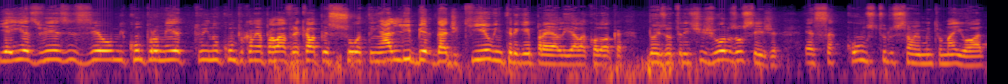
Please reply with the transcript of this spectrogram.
E aí, às vezes, eu me comprometo e não cumpro com a minha palavra, e aquela pessoa tem a liberdade que eu entreguei para ela e ela coloca dois ou três tijolos, ou seja, essa construção é muito maior.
